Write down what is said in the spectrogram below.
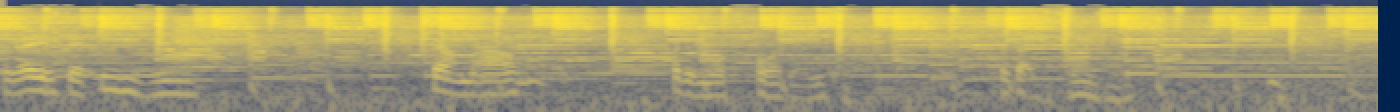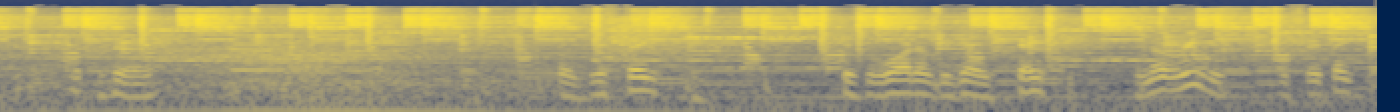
Today is the easy seven mile for the next four days. Cause that's easy. so just thank you. It's the water of the day. Thank you. For no reason. Just say thank you.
